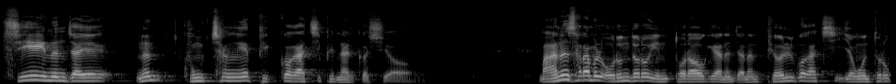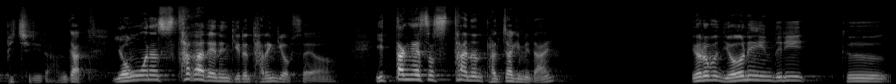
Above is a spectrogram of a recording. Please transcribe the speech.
지혜 있는 자는 궁창의 빛과 같이 빛날 것이요 많은 사람을 오른도로 돌아오게 하는 자는 별과 같이 영원토록 비치리라. 그러니까 영원한 스타가 되는 길은 다른 게 없어요. 이 땅에서 스타는 반짝입니다. 여러분 연예인들이 그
